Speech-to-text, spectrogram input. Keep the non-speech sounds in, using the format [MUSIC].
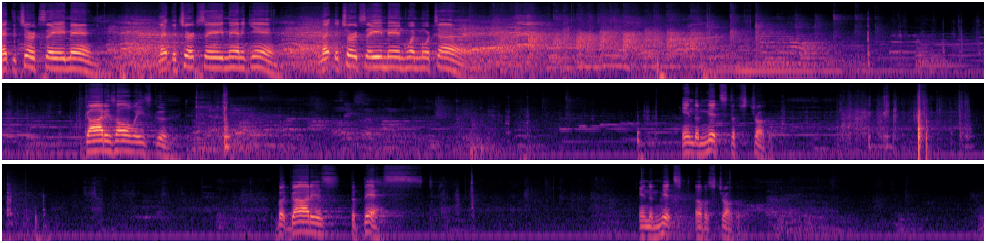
Let the church say amen. amen. Let the church say amen again. Amen. Let the church say amen one more time. God is always good. In the midst of struggle. But God is the best in the midst of a struggle.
